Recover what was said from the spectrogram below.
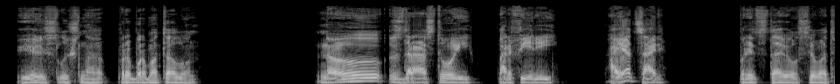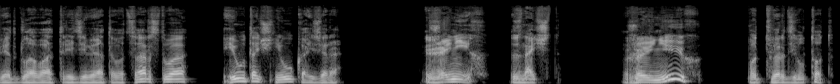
— еле слышно пробормотал он. «Ну, здравствуй, Порфирий, а я царь!» Представился в ответ глава Тридевятого царства и уточнил у кайзера. «Жених, значит?» «Жених?» — подтвердил тот.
